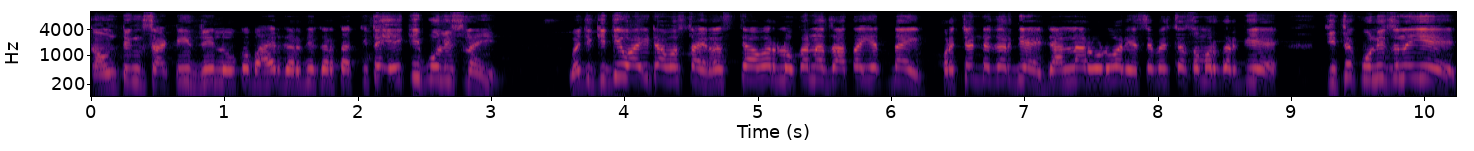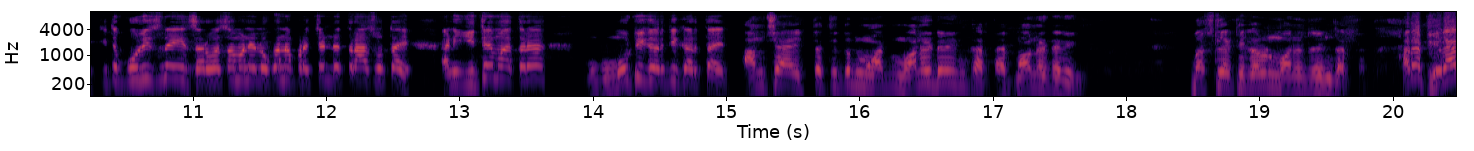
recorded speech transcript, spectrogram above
काउंटिंगसाठी जे लोक बाहेर गर्दी करतात तिथे एकही पोलीस नाही. म्हणजे किती वाईट अवस्था आहे. रस्त्यावर लोकांना जाता येत नाही. प्रचंड गर्दी आहे. जालना रोडवर एस च्या समोर गर्दी आहे. तिथे कोणीच नाहीये. तिथे पोलीस नाही. सर्वसामान्य लोकांना प्रचंड त्रास होत आहे. आणि इथे मात्र मोठी गर्दी करतायत. आमचे आयुक्त तिथून मॉनिटरिंग करतात मॉनिटरिंग बसल्या ठिकाणून मॉनिटरिंग करतात. अरे फिरा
